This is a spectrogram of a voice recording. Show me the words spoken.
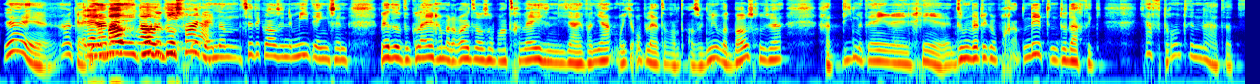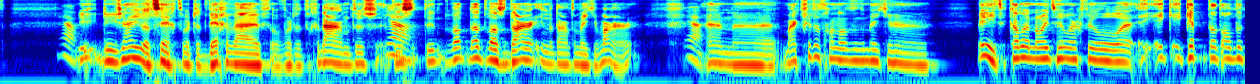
Ja, ja. Oké. Ja, nee, ik hoor het wel eens die- vaker. ja. En dan zit ik wel eens in de meetings en weet dat een collega me er ooit wel eens op had gewezen. En die zei van, ja, moet je opletten, want als ik nu wat boos ga zeggen, gaat die meteen reageren. En toen werd ik op geattendeerd en toen dacht ik, ja, verdomd inderdaad. Dat, Ja. nu, nu zij wat zegt, wordt het weggewuifd of wordt het gedaan. Dus Ja. dit- wat, dat was daar inderdaad een beetje waar. ja. En, eh, maar ik vind het gewoon altijd een beetje... weet niet, ik kan er nooit heel erg veel... eh, ik, ik, heb dat altijd...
